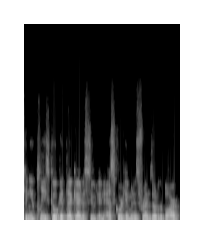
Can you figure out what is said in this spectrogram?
can you please go get that guy in a suit and escort him and his friends out of the bar?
